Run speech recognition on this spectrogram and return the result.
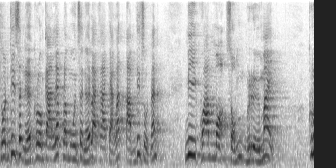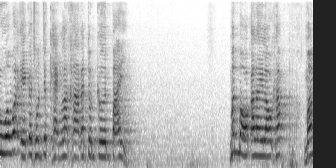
ชนที่เสนอโครงการและประมูลเสนอราคาจากรัฐต่ำที่สุดนั้น มีความเหมาะสมหรือไม่ กลัวว่าเอกชนจะแข่งราคากันจนเกินไป มันบอกอะไรเราครับ มัน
